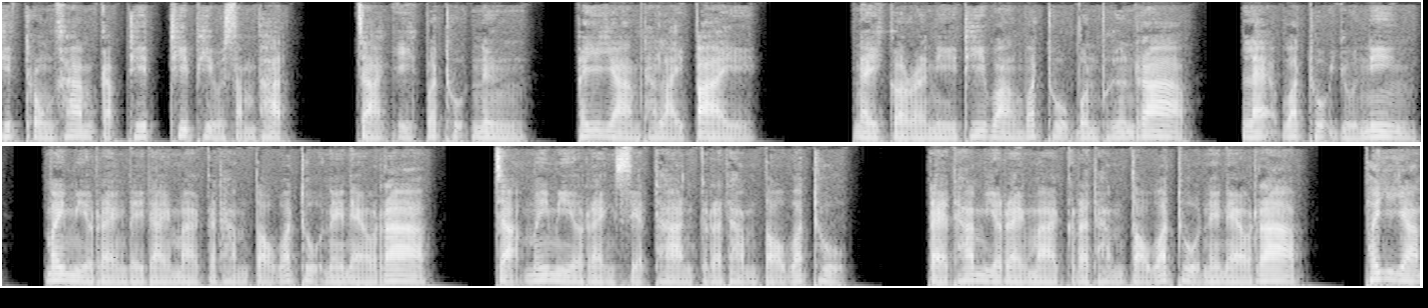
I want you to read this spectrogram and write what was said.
ทิศตรงข้ามกับทิศที่ผิวสัมผัส จากอีกวัตถุหนึ่ง พยายามถลายไป ในกรณีที่วางวัตถุบนพื้นราบ และวัตถุอยู่นิ่ง ไม่มีแรงใด ๆ มากระทำต่อวัตถุในแนวราบ จะไม่มีแรงเสียดทานกระทำต่อวัตถุ แต่ถ้ามีแรงมากระทำต่อวัตถุในแนวราบ พยายาม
